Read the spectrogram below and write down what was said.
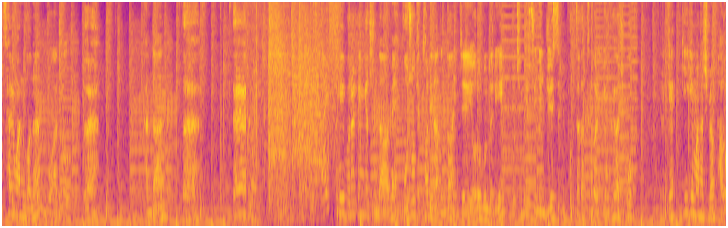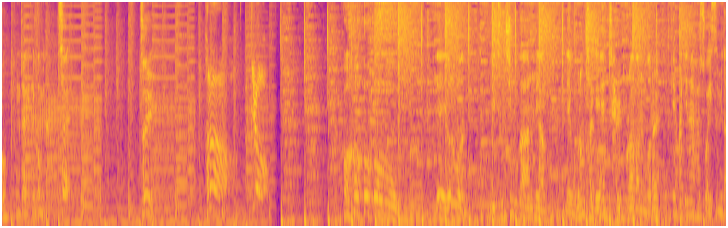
사용하는 거는 뭐 아주 으, 간단 으, 으. 케이블을 당겨준 다음에 보조 배터리라든가 이제 여러분들이 뭐 챙길 수 있는 USB 포트 같은 걸 이용해가지고 이렇게 끼기만 하시면 바로 동작이 될 겁니다. 셋, 둘, 하나, 요. 호호호호. 네 여러분 이 두 친구가 아주 그냥 네 우렁차게 잘 돌아가는 거를 이렇게 확인을 할 수가 있습니다.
